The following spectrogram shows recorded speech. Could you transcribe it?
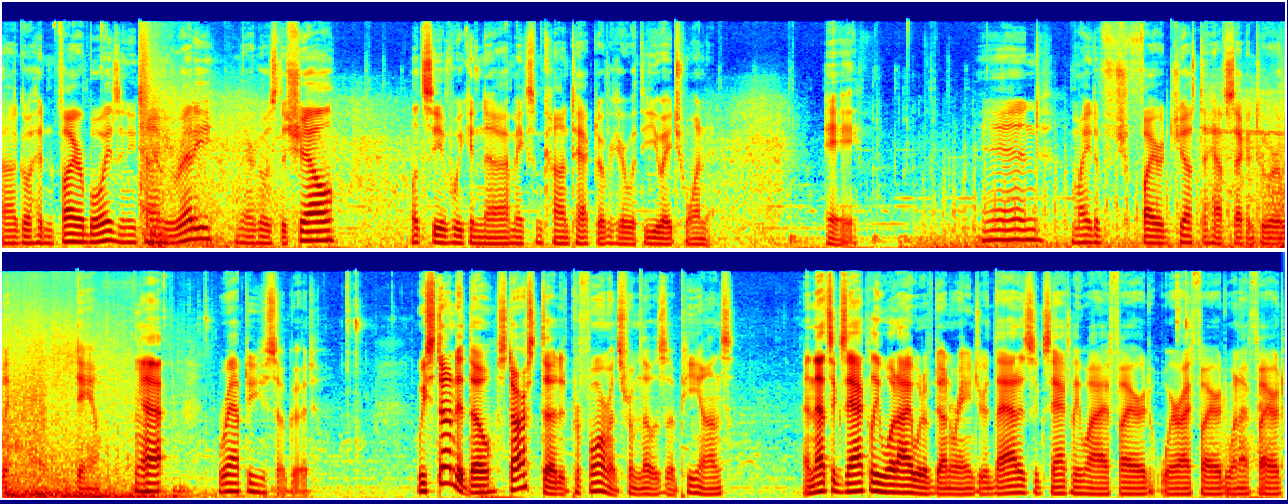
Uh, go ahead and fire, boys, anytime you're ready. And there goes the shell. Let's see if we can uh, make some contact over here with the UH-1A. And might have fired just a half second too early. Damn. Raptor, you're so good. We stunned it, though. Star-studded performance from those uh, Pions. And that's exactly what I would have done, Ranger. That is exactly why I fired, where I fired, when I fired.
